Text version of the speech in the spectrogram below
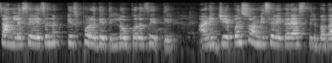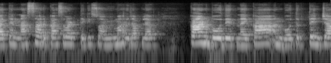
चांगल्या सेवेचं नक्कीच फळ देतील लवकरच देतील. आणि जे पण स्वामी सेवेकरी असतील बघा त्यांना सारखं असं वाटतं की स्वामी महाराज आपल्या का अनुभव देत नाही का अनुभव? तर त्यांच्या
